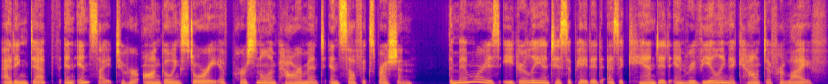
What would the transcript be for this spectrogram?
adding depth and insight to her ongoing story of personal empowerment and self expression. The memoir is eagerly anticipated as a candid and revealing account of her life.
